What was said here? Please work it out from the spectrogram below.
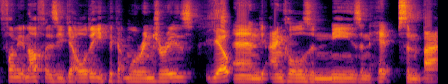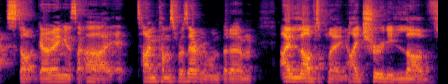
funny enough, as you get older, you pick up more injuries Yep. and ankles and knees and hips and backs start going. And it's like, ah, it time comes for us everyone. But um, I loved playing. I truly loved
